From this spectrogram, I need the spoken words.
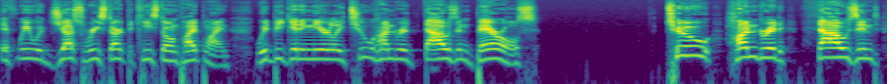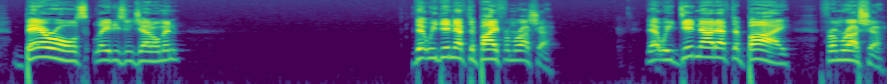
if we would just restart the Keystone Pipeline, we'd be getting nearly two hundred thousand barrels. Two hundred thousand barrels, ladies and gentlemen, that we didn't have to buy from Russia. That we did not have to buy from Russia.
